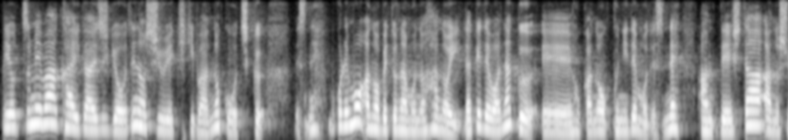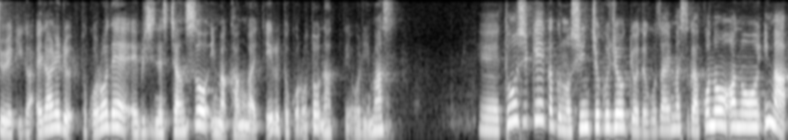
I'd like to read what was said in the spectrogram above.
で4つ目は海外事業での収益基盤の構築ですね。これもあのベトナムのハノイだけではなく、えー、他の国でもですね安定したあの収益が得られるところで、えビジネスチャンスを今考えているところとなっております。えー、投資計画の進捗状況でございますが、このあの今、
